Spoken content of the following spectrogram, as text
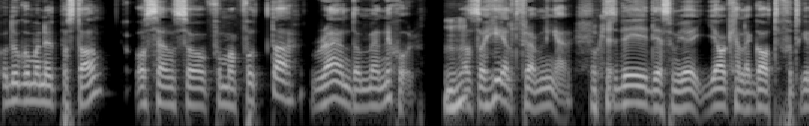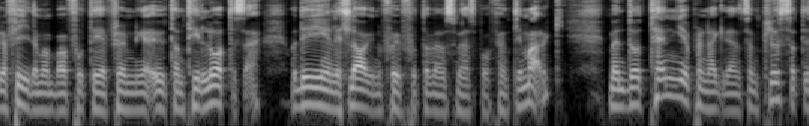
och då går man ut på stan och sen så får man fota random människor. Mhm. Alltså helt främlingar. Okej. Så det är det som jag, jag kallar gatufotografi där man bara fotar helt främlingar utan tillåtelse. Och det är enligt lagen, du får ju fota vem som helst på offentlig mark. Men då tänjer på den här gränsen plus att det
